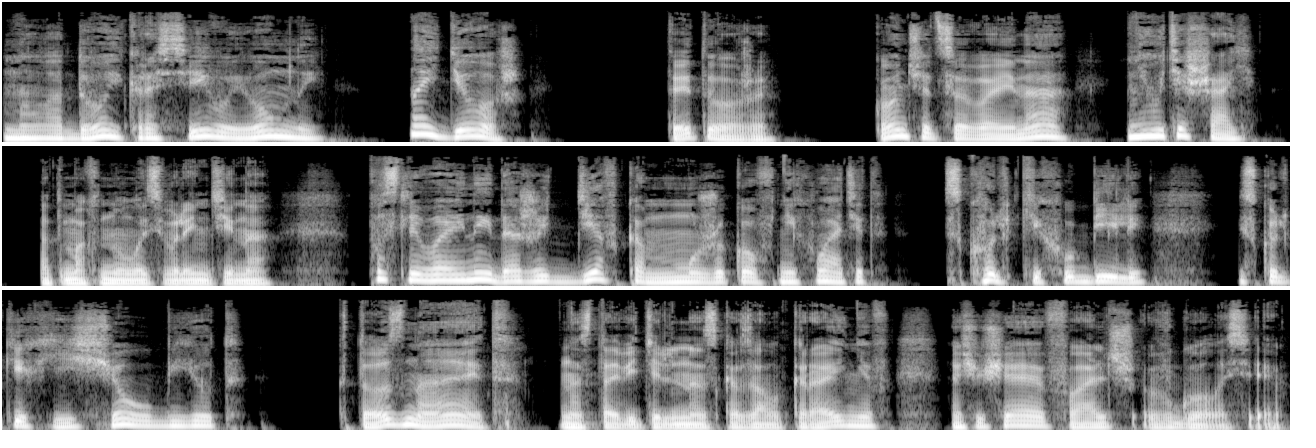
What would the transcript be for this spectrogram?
Молодой, красивый, умный. Найдешь. Ты тоже. Кончится война... Не утешай, отмахнулась Валентина. После войны даже девкам мужиков не хватит. Скольких убили и скольких еще убьют. Кто знает, наставительно сказал Крайнев, ощущая фальшь в голосе.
